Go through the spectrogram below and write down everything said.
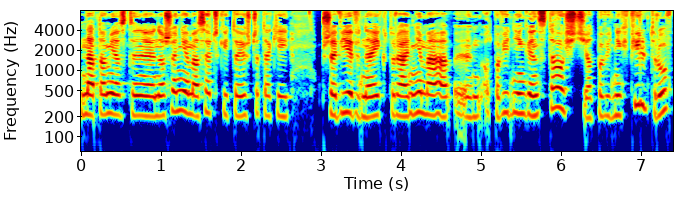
Natomiast y, noszenie maseczki to jeszcze takiej przewiewnej, która nie ma y, odpowiedniej gęstości, odpowiednich filtrów,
